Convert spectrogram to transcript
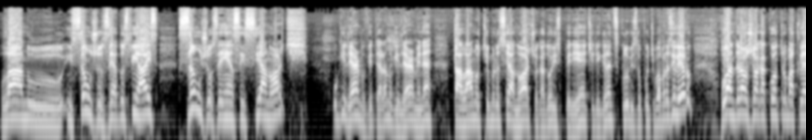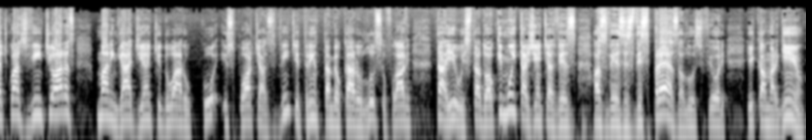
lá no em São José dos Pinhais, São Joséense e Cianorte o Guilherme, o veterano Guilherme, né? Tá lá no time do Cianorte, jogador experiente de grandes clubes do futebol brasileiro. O Andrão joga contra o Atlético às 20 horas. Maringá diante do Arucu Esporte às 20 e 30 meu caro Lúcio Flávio. Tá aí o estadual que muita gente às vezes, às vezes despreza, Lúcio Fiore e Camarguinho.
